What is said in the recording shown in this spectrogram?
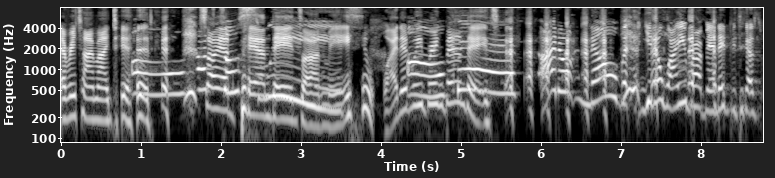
every time I did. Oh, so I had so band aids on me. Why did we bring Oh, band aids? I don't know, but you know why you brought band aids? Because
